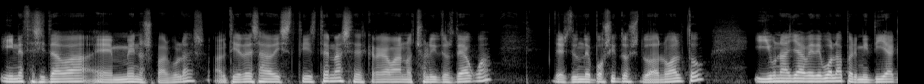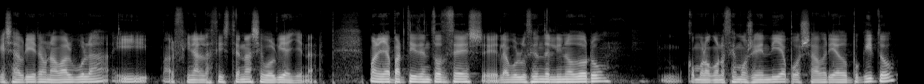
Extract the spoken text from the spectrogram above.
y necesitaba eh, menos válvulas. Al tirar de esa cisterna se descargaban 8 litros de agua desde un depósito situado a lo alto y una llave de bola permitía que se abriera una válvula y al final la cisterna se volvía a llenar. Bueno, y a partir de entonces eh, la evolución del inodoro como lo conocemos hoy en día, pues ha variado poquito.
